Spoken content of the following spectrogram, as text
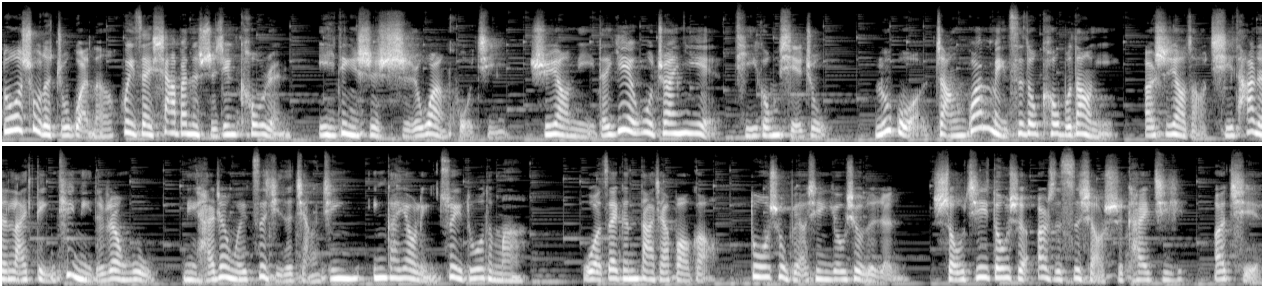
多数的主管呢会在下班的时间抠人，一定是十万火急，需要你的业务专业提供协助。如果长官每次都抠不到你，而是要找其他人来顶替你的任务，你还认为自己的奖金应该要领最多的吗？我再跟大家报告，多数表现优秀的人，手机都是二十四小时开机，而且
